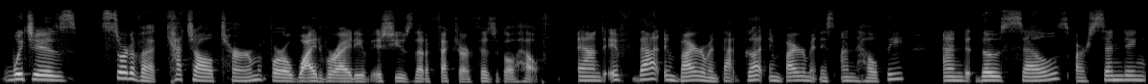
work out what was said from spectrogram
which is sort of a catch all term for a wide variety of issues that affect our physical health. And if that environment, that gut environment is unhealthy, and those cells are sending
